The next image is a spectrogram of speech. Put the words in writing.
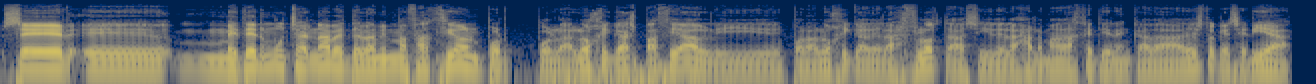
ser eh, meter muchas naves de la misma facción por, por, la lógica espacial y por la lógica de las flotas y de las armadas que tienen cada de esto, que sería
